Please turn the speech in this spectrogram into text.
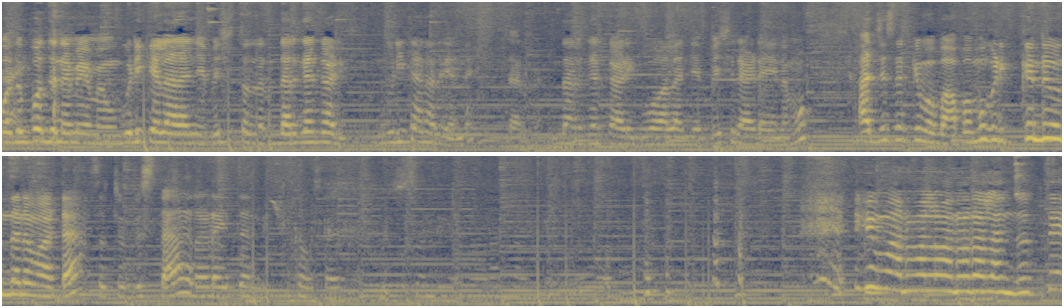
పొద్దు పొద్దునే మేము గుడికి వెళ్ళాలని చెప్పేసి తొందర దర్గా కాడికి గుడికి అన్నారు కానీ దర్గా. కాడికి పోవాలని చెప్పేసి రెడీ అయినాము. వచ్చేసరికి మా బాపమ్మ గుడి ఇక్కడనే ఉందన్నమాట. సో చూపిస్తా రెడీ అవుతుంది. ఒకసారి ఇక మనవల్ల మనవరాలని చూస్తే.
